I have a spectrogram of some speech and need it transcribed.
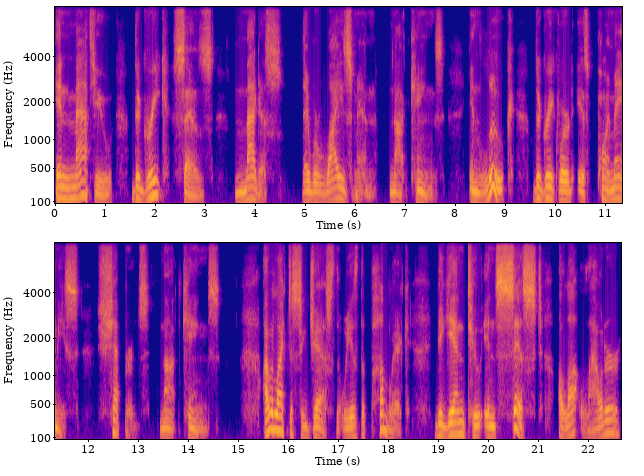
In Matthew, the Greek says magus, they were wise men, not kings. In Luke, the Greek word is poimenes, shepherds, not kings. I would like to suggest that we as the public begin to insist a lot louder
